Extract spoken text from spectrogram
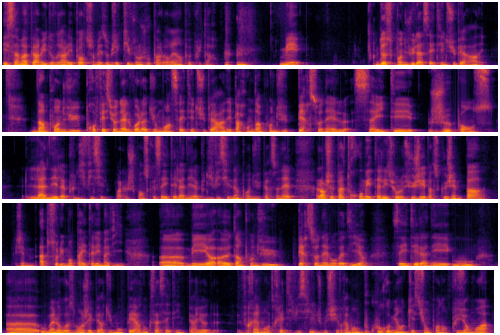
Et ça m'a permis d'ouvrir les portes sur mes objectifs dont je vous parlerai un peu plus tard. Mais de ce point de vue-là, ça a été une super année. D'un point de vue professionnel, voilà, du moins, ça a été une super année. Par contre, d'un point de vue personnel, ça a été, je pense, l'année la plus difficile. Voilà, je pense que ça a été l'année la plus difficile d'un point de vue personnel. Alors, je vais pas trop m'étaler sur le sujet parce que j'aime pas, j'aime absolument pas étaler ma vie. Euh, mais euh, d'un point de vue personnel, on va dire, ça a été l'année où euh, où malheureusement j'ai perdu mon père. Donc ça, ça a été une période vraiment très difficile. Je me suis vraiment beaucoup remis en question pendant plusieurs mois.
